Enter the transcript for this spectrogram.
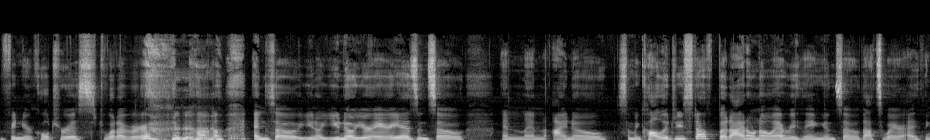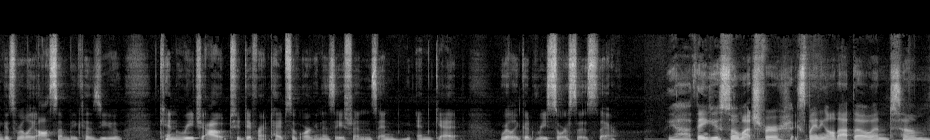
vineyard culturist, whatever, Uh, and so you know you know your areas, and so. And then I know some ecology stuff, but I don't know everything. And so that's where I think it's really awesome because you can reach out to different types of organizations and, and get really good resources there. Yeah. Thank you so much for explaining all that, though. And um,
